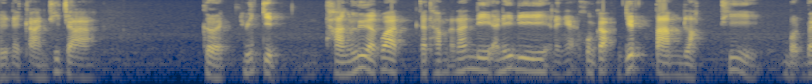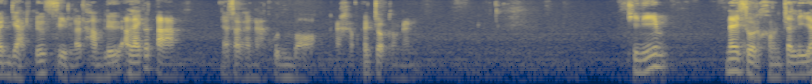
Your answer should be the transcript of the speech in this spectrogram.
ๆ ในการที่จะเกิดวิกฤตทางเลือกว่าจะทำอันนั้นดีอันนี้ดีอะไรเงี้ยคุณก็ยึดตามหลักที่บทบัญญัติหรือศีลธรรมหรืออะไรก็ตามในศาสนาคุณบอกนะครับก็จบตรงนั้น ทีนี้ในส่วนของจริย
